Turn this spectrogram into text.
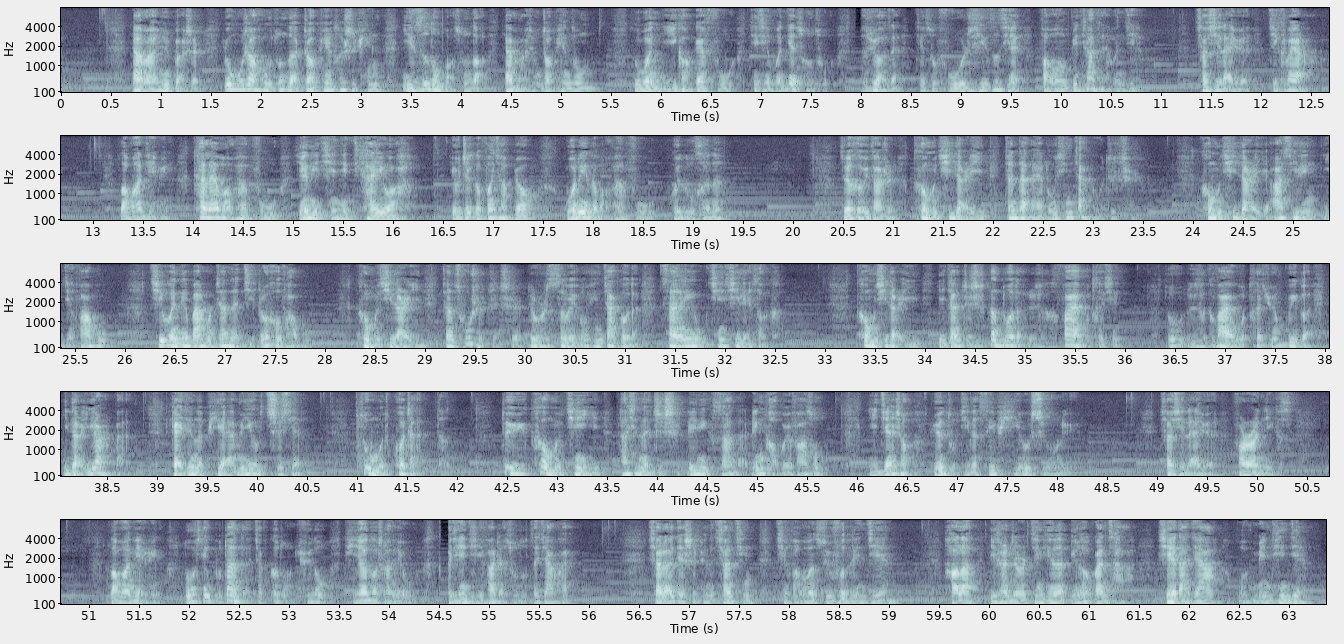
亚马逊表示，用户账户中的照片和视频已自动保存到亚马逊照片中。如果你依靠该服务进行文件存储，则需要在结束服务日期之前访问并下载文件。消息来源：杰克威尔。老王点评：看来网盘服务盈利前景堪忧啊！有这个风向标，国内的网盘服务会如何呢？最后一条是，COM 7.1将带来龙芯架构支持。COM 7.1 RC0 已经发布，其稳定版本将在几周后发布。COM 7.1将初始支持六十四位龙芯架构的三 A 五千系列 SoC。COM 7.1也将支持更多的 RISC-V 特性，如 RISC-V 特权规格1.12版、改进的 PMU 实现、Zoom 扩展等。对于科目迁移，它现在支持 Linux 上的零拷贝发送，以减少原主机的 CPU 使用率。消息来源 f o r e n i x 老王点评：龙芯不断地将各种驱动提交到上游，可见其发展速度在加快。想了解视频的详情，请访问随附的链接。好了，以上就是今天的硬核观察，谢谢大家，我们明天见。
